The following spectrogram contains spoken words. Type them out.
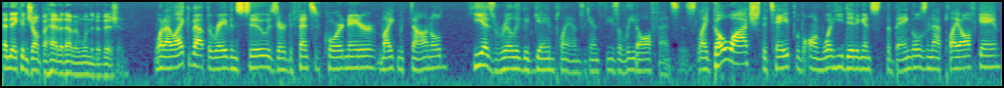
and they can jump ahead of them and win the division. What I like about the Ravens too is their defensive coordinator, Mike Macdonald. He has really good game plans against these elite offenses. Like, go watch the tape on what he did against the Bengals in that playoff game,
